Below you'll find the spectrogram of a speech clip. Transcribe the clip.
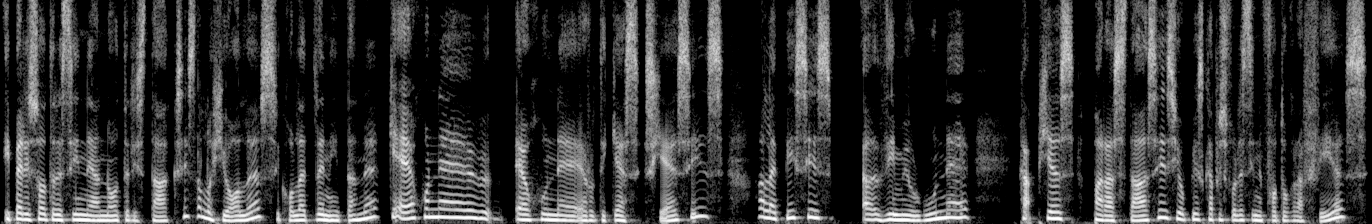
Οι περισσότερες είναι ανώτερης τάξης αλλά όχι όλες, η Κολέτ δεν ήταν και έχουν, έχουν ερωτικές σχέσεις αλλά επίσης δημιουργούν κάποιες παραστάσεις οι οποίες κάποιες φορές είναι φωτογραφίες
